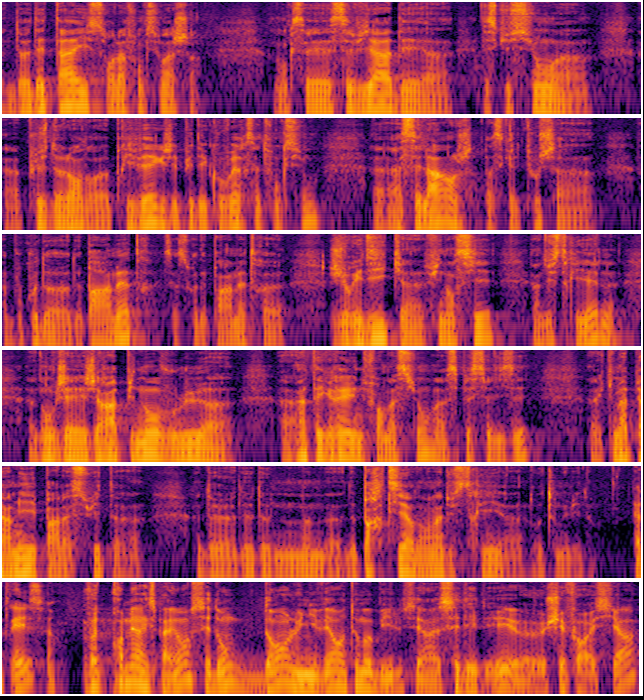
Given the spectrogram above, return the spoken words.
de détails sur la fonction achat. Donc, c'est via des euh, discussions euh, euh, plus de l'ordre privé que j'ai pu découvrir cette fonction assez large, parce qu'elle touche à, beaucoup de, paramètres, que ce soit des paramètres juridiques, financiers, industriels. Donc, j'ai rapidement voulu intégrer une formation spécialisée qui m'a permis par la suite de, partir dans l'industrie automobile. Patrice Votre première expérience, c'est donc dans l'univers automobile. C'est un CDD euh, chez Forestia.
